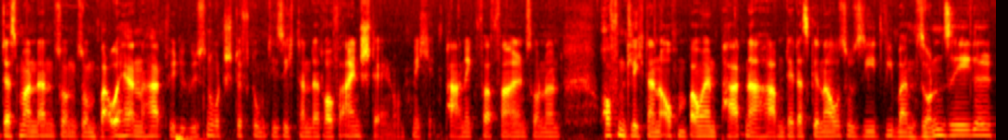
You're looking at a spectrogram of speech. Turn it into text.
dass man dann so, so einen Bauherrn hat wie die Wüstennot-Stiftung, die sich dann darauf einstellen und nicht in Panik verfallen, sondern hoffentlich dann auch einen Bauherrnpartner haben, der das genauso sieht wie beim Sonnensegel.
